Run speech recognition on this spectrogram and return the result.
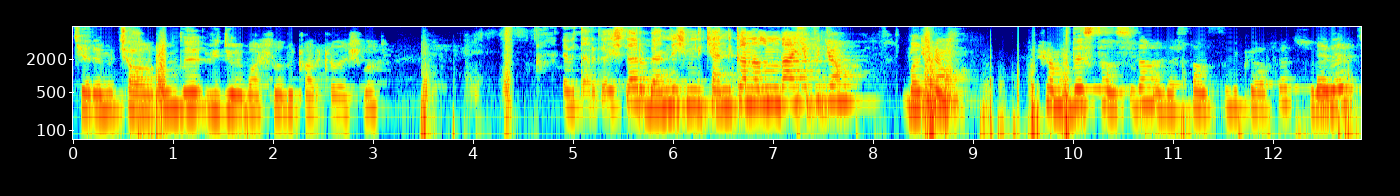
Kerem'i çağırdım ve videoya başladık arkadaşlar. Evet arkadaşlar ben de şimdi kendi kanalımdan yapacağım. Bakın. Şu an bu destansı değil mi? Destansı bir kıyafet. Süreli. Evet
